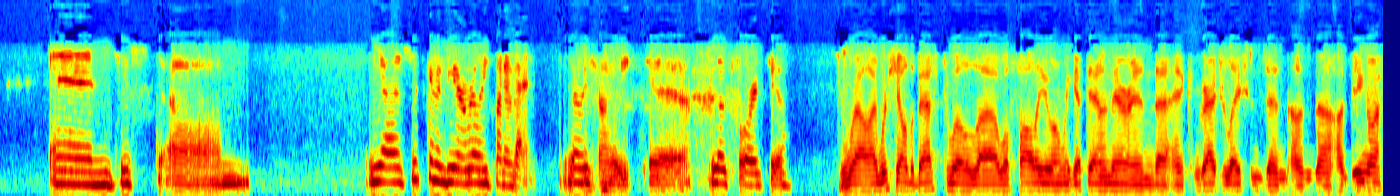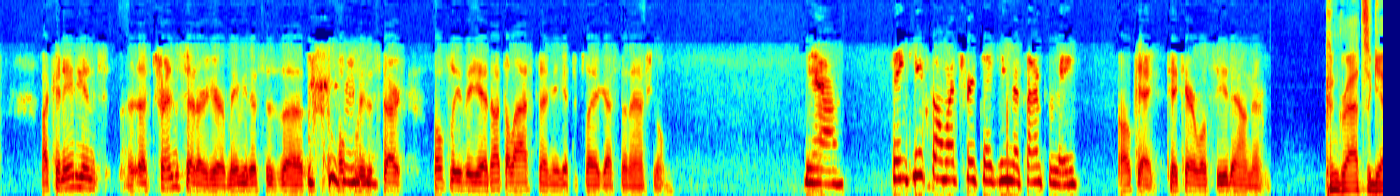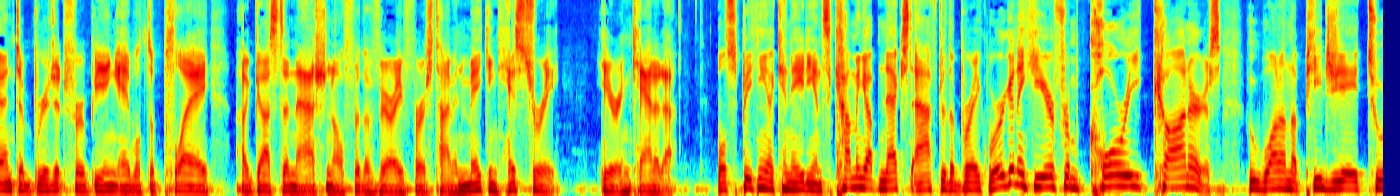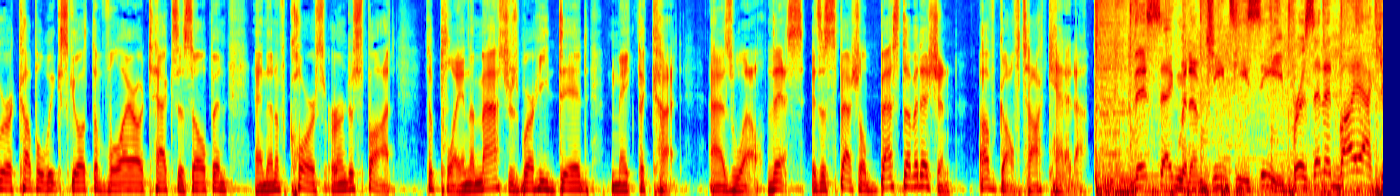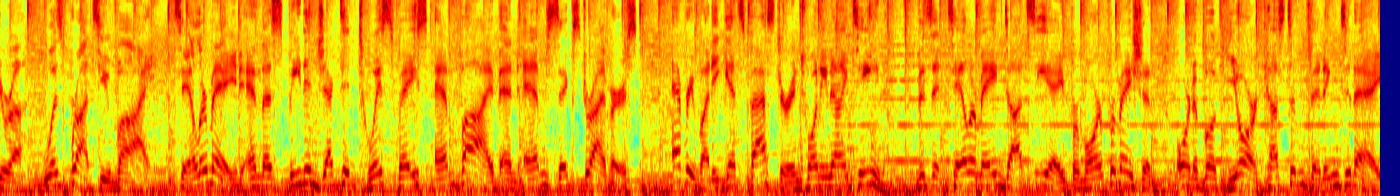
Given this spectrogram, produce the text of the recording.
and just, um, yeah, it's just going to be a really fun event. Really fun week to look forward to. Well, I wish you all the best. We'll uh, we'll follow you when we get down there, and uh, and congratulations and on uh, on being a, a Canadian a trendsetter here. Maybe this is uh, hopefully the start. Hopefully the uh, not the last time you get to play Augusta National. Yeah. Thank you so much for taking the time for me. Okay, take care. We'll see you down there. Congrats again to Bridget for being able to play Augusta National for the very first time and making history here in Canada. Well, speaking of Canadians, coming up next after the break, we're going to hear from Corey Conners, who won on the PGA Tour a couple weeks ago at the Valero Texas Open, and then, of course, earned a spot to play in the Masters, where he did make the cut as well. This is a special best of edition of Golf Talk Canada. This segment of GTC, presented by Acura, was brought to you by TaylorMade and the speed injected twist face M5 and M6 drivers. Everybody gets faster in 2019. Visit TaylorMade.ca for more information or to book your custom fitting today.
